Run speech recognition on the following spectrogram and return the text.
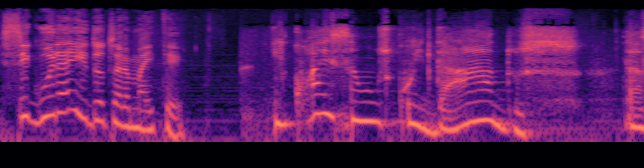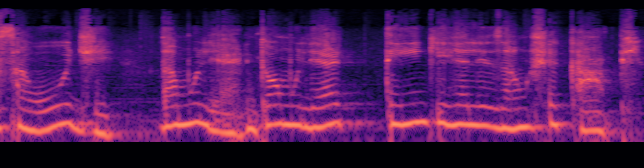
Segura aí, doutora Maite. E quais são os cuidados da saúde da mulher? Então a mulher tem que realizar um check-up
